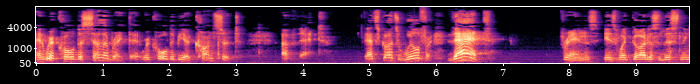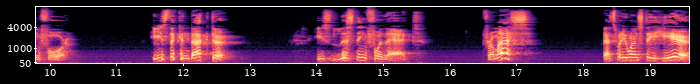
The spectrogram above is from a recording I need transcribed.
And we're called to celebrate that. We're called to be a concert of that. That's God's will for that, friends, is what God is listening for. He's the conductor. He's listening for that from us. That's what he wants to hear.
